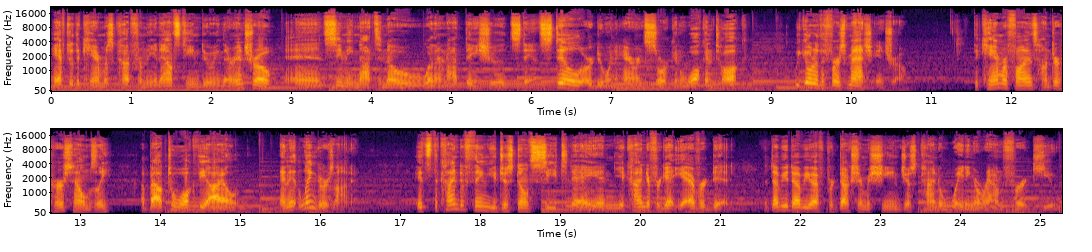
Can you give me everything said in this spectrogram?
After the cameras cut from the announce team doing their intro, and seeming not to know whether or not they should stand still or do an Aaron Sorkin walk and talk, we go to the first match intro. The camera finds Hunter Hearst Helmsley about to walk the aisle, and it lingers on him. It's the kind of thing you just don't see today, and you kind of forget you ever did the WWF production machine just kind of waiting around for a cue.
